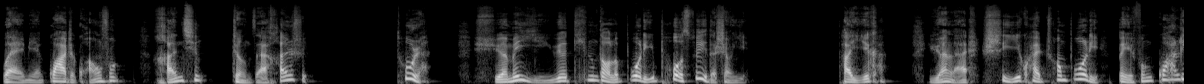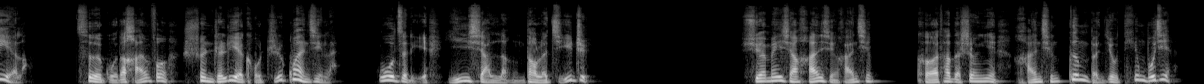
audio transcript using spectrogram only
外面刮着狂风，韩青正在酣睡。突然，雪梅隐约听到了玻璃破碎的声音，她一看，原来是一块窗玻璃被风刮裂了，刺骨的寒风顺着裂口直灌进来，屋子里一下冷到了极致。雪梅想喊醒韩青，可她的声音韩青根本就听不见。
